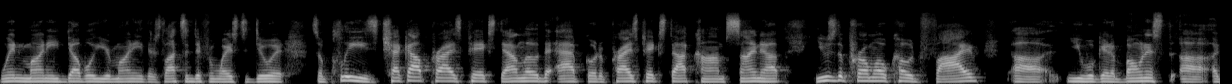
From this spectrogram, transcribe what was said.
win money, double your money. There's lots of different ways to do it. So please check out PrizePicks, download the app, go to prizepicks.com, sign up, use the promo code five. Uh, you will get a bonus, uh, a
